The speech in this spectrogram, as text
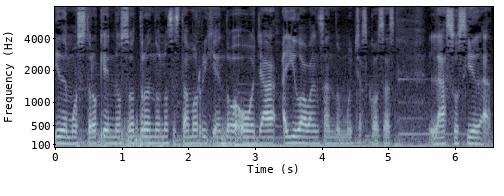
y demostró que nosotros no nos estamos rigiendo o ya ha ido avanzando muchas cosas la sociedad.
